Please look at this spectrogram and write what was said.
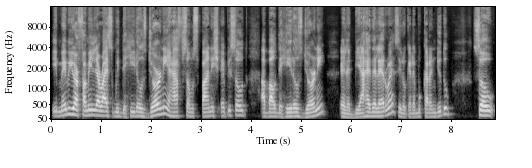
if maybe you are familiarized with the hero's journey, I have some Spanish episode about the hero's journey. El viaje del héroe, si lo quieres buscar en YouTube. So,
